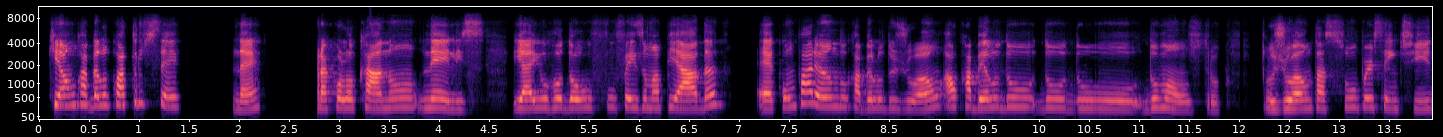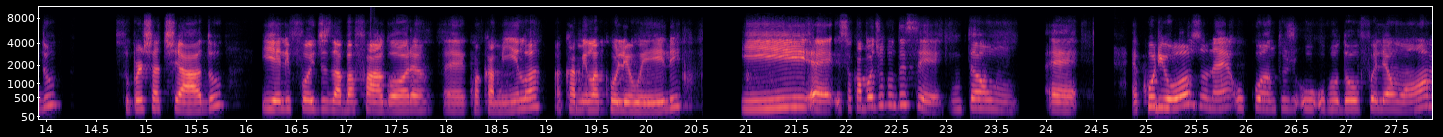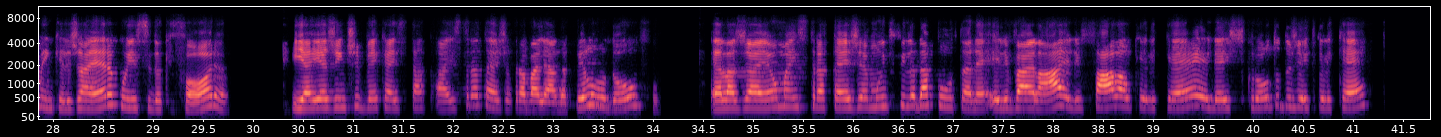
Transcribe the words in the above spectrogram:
que é um cabelo 4C, né? Para colocar no, neles. E aí o Rodolfo fez uma piada é, comparando o cabelo do João ao cabelo do, do, do, do monstro. O João tá super sentido, super chateado, e ele foi desabafar agora é, com a Camila. A Camila acolheu ele, e é, isso acabou de acontecer. Então, é, é curioso, né, o quanto o, o Rodolfo ele é um homem que ele já era conhecido aqui fora, e aí a gente vê que a, a estratégia trabalhada pelo Rodolfo, ela já é uma estratégia muito filha da puta, né? Ele vai lá, ele fala o que ele quer, ele é escroto do jeito que ele quer,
